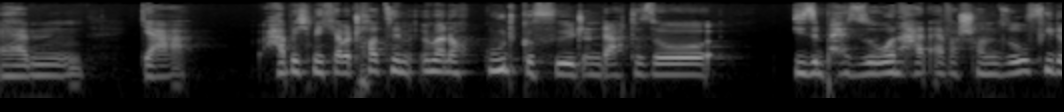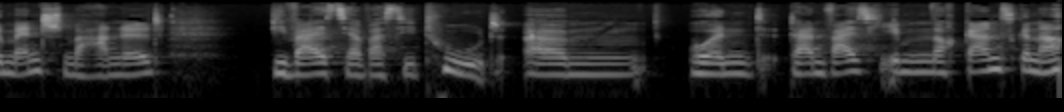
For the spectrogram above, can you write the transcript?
ähm, ja, habe ich mich aber trotzdem immer noch gut gefühlt und dachte so, diese Person hat einfach schon so viele Menschen behandelt, die weiß ja, was sie tut. Ähm, und dann weiß ich eben noch ganz genau,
